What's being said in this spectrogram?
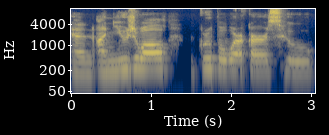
an unusual group of workers who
